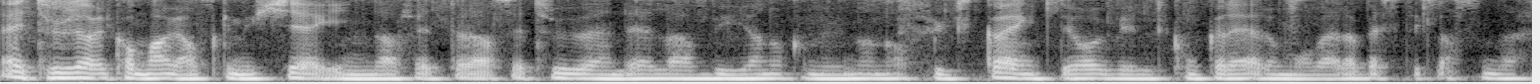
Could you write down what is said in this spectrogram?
Jeg tror det vil komme ganske mye inn det feltet. der, så Jeg tror en del av byene og kommunene og fylkene egentlig også vil konkurrere om å være best i klassen der.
